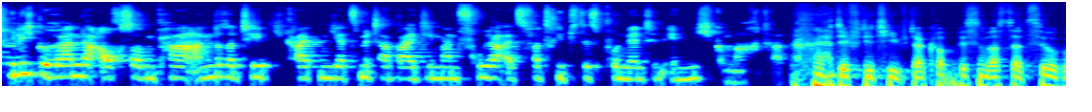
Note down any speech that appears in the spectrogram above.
Natürlich gehören da auch so ein paar andere Tätigkeiten jetzt mit dabei, die man früher als Vertriebsdisponentin eben nicht gemacht hat. Ja, definitiv, da kommt ein bisschen was dazu.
